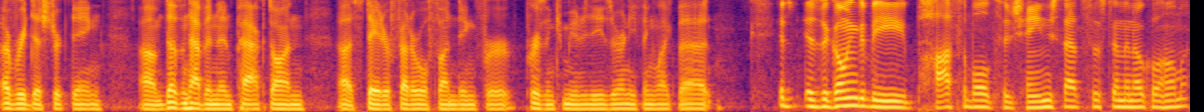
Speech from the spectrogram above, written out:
of redistricting. Um, doesn't have an impact on uh, state or federal funding for prison communities or anything like that. It, is it going to be possible to change that system in Oklahoma?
